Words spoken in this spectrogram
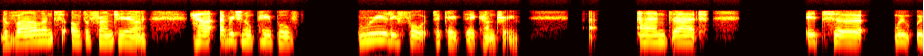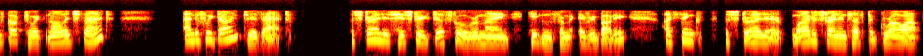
the violence of the frontier, how Aboriginal people really fought to keep their country, and that it's uh, we, we've got to acknowledge that. And if we don't do that, Australia's history just will remain hidden from everybody. I think Australia, white Australians have to grow up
